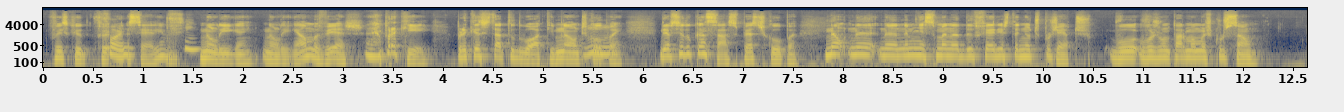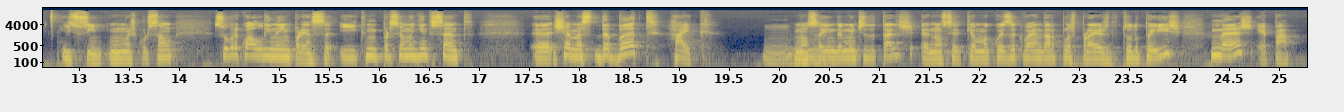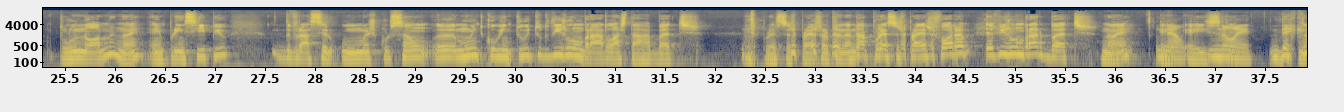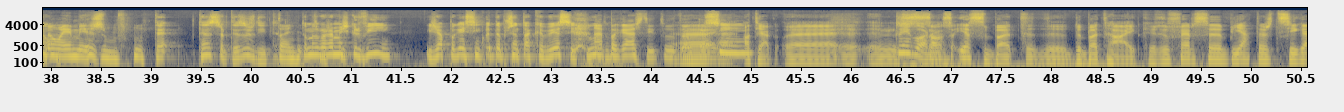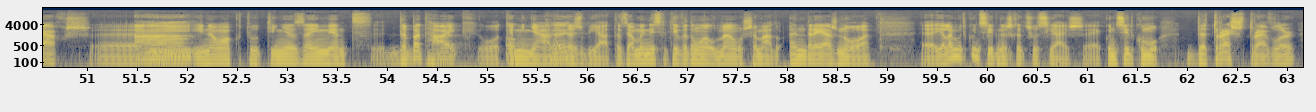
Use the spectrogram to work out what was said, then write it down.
Foi isso que eu foi, Foi. A sério? Sim. Não liguem, não liguem. Alguma vez? Para quê? Para que está tudo ótimo? Não, desculpem. Deve ser do cansaço, peço desculpa. Não, na, na- na minha semana de férias tenho outros projetos. Vou, vou juntar-me a uma excursão. Isso sim, uma excursão sobre a qual li na imprensa e que me pareceu muito interessante. Uh, Chama-se The Butt Hike. Não sei ainda muitos detalhes, a não ser que é uma coisa que vai andar pelas praias de todo o país, mas, é pá, pelo nome, não é? Em princípio, deverá ser uma excursão uh, muito com o intuito de vislumbrar, lá está, butts. Por essas praias, portanto, andar por essas praias fora a vislumbrar butts, não é? É- Não, é isso não que- é. É que Não? não, é mesmo. Te- Tens a certeza, Judita? Tenho. Então, mas agora já me inscrevi e já paguei 50% à cabeça e tudo. Ah, pagaste e tudo. Eh, ok. Sim. ó, Tiago, Então e agora? só- só esse butt de, de butt hike refere-se a beatas de cigarros eh, Ah. e, e não ao que tu tinhas em mente. The butt hike, ou a caminhada Ok. das beatas, é uma iniciativa de um alemão chamado Andreas Noah. Ele é muito conhecido nas redes sociais. É conhecido como The Trash Traveler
